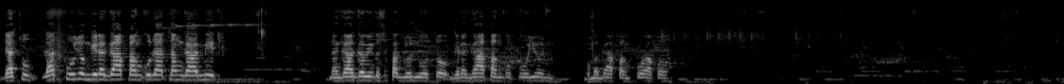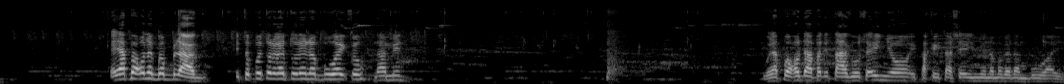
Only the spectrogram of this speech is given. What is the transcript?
Lahat po, lahat po yung ginagapang ko lahat ng gamit nang gagawin ko sa pagluluto. Ginagapang ko po yun. Gumagapang po ako. Kaya pa ako nagbablog. Ito po talaga tunay na buhay ko namin. Wala po ako dapat itago sa inyo, ipakita sa inyo na magandang buhay.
